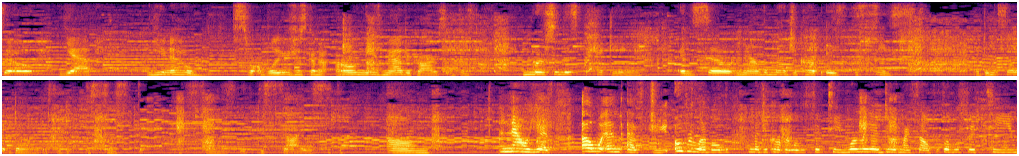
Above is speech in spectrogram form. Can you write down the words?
so, yeah, you know, Swablu is just gonna own these Magikarps with this merciless pecking. And so now the Magikarp is deceased. I didn't say it died, I said it deceased. It Deceased, it deceased. Um, and now he has OMFG, overleveled, Magikarp at level 15. What am I going to do with myself at level 15?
